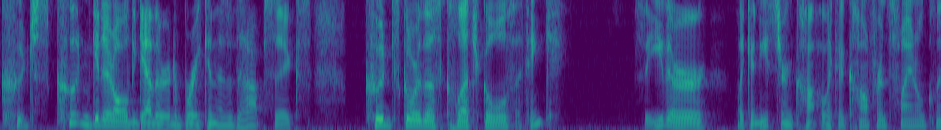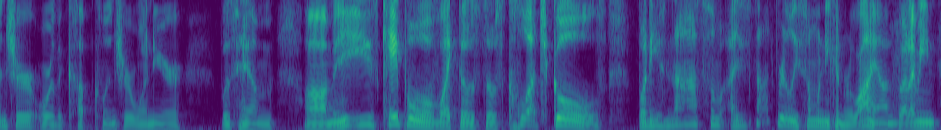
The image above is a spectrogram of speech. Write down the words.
could just couldn't get it all together to break into the top six. Could score those clutch goals. I think it's either like an Eastern, like a conference final clincher or the cup clincher one year was him. Um, he's capable of like those those clutch goals, but he's not some. He's not really someone you can rely on. But I mean,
